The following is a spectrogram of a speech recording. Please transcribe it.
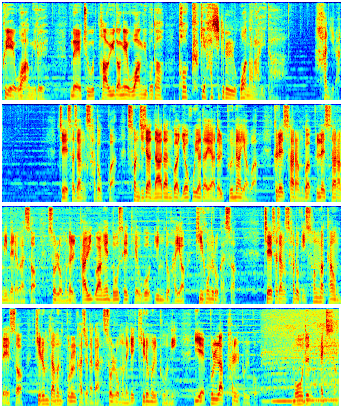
그의 왕위를 내 주 다윗 왕의 왕위보다 더 크게 하시기를 원하나이다. 하니라 제사장 사독과 선지자 나단과 여호야다의 아들 브나야와 그렛 사람과 블렛 사람이 내려가서 솔로몬을 다윗 왕의 노새 태우고 인도하여 기혼으로 가서 제사장 사독이 성막 가운데에서 기름 담은 뿔을 가져다가 솔로몬에게 기름을 부으니 이에 뿔나팔을 불고 모든 백성이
